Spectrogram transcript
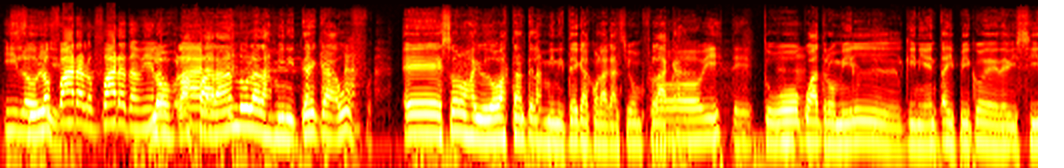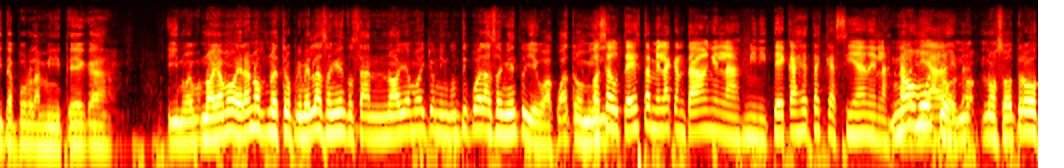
Y los, Sí. los fara, los fara también. Los, Los, las farándulas, las minitecas, uff. eso nos ayudó bastante las minitecas con la canción Flaca. Oh, viste. Tuvo Ajá. 4.500 y pico de, de visitas por las minitecas. Y no, no habíamos, era no- nuestro primer lanzamiento, o sea, no habíamos hecho ningún tipo de lanzamiento y llegó a 4000. O sea, ustedes también la cantaban en las minitecas estas que hacían en las no mucho, no- nosotros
